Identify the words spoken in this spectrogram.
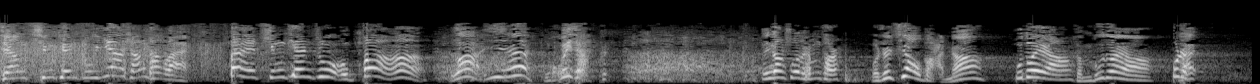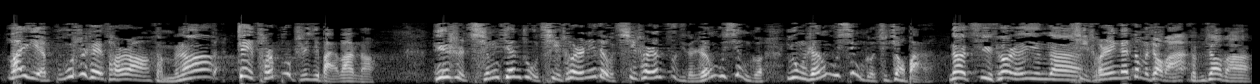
将擎天柱押上堂来，带擎天柱棒。来一，你回去。您刚说的什么词儿？我这叫板呢，不对啊，怎么不对啊？不是来，来也不是这词儿啊。怎么着？这词儿不值一百万呢。您是擎天柱汽车人，您得有汽车人自己的人物性格，用人物性格去叫板。那汽车人应该汽车人应该这么叫板：怎么叫板？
